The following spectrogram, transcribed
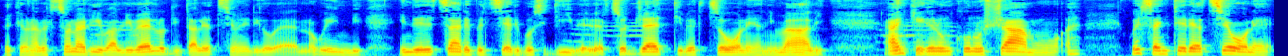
perché una persona arriva al livello di tale azione di governo, quindi indirizzare pensieri positivi verso oggetti, persone, animali, anche che non conosciamo, eh, questa interazione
